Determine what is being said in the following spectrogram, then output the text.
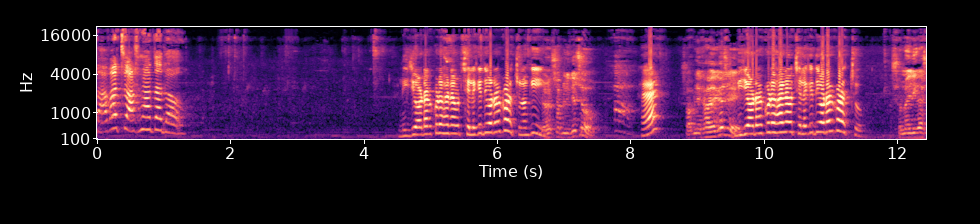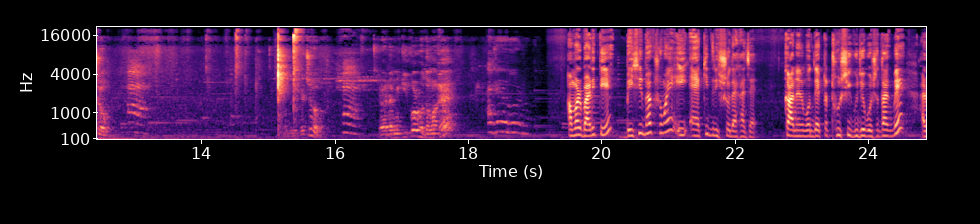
বাবা চশমাটা দাও। নিজে অর্ডার করে হয় না ওর ছেলেকে দিয়ে অর্ডার করাচ্ছ নাকি? এবার সব লিখেছো? হ্যাঁ? সব লেখা হয়ে গেছে? নিজে অর্ডার করে হয় না ওর ছেলেকে দিয়ে অর্ডার করাচ্ছ? শোনো এদিকে আসো। লিখেছো? হ্যাঁ। এবার আমি কি করব তোমাকে? আমার বাড়িতে বেশিরভাগ সময় এই একই দৃশ্য দেখা যায়। কানের মধ্যে একটা ঠুসি গুজে বসে থাকবে আর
